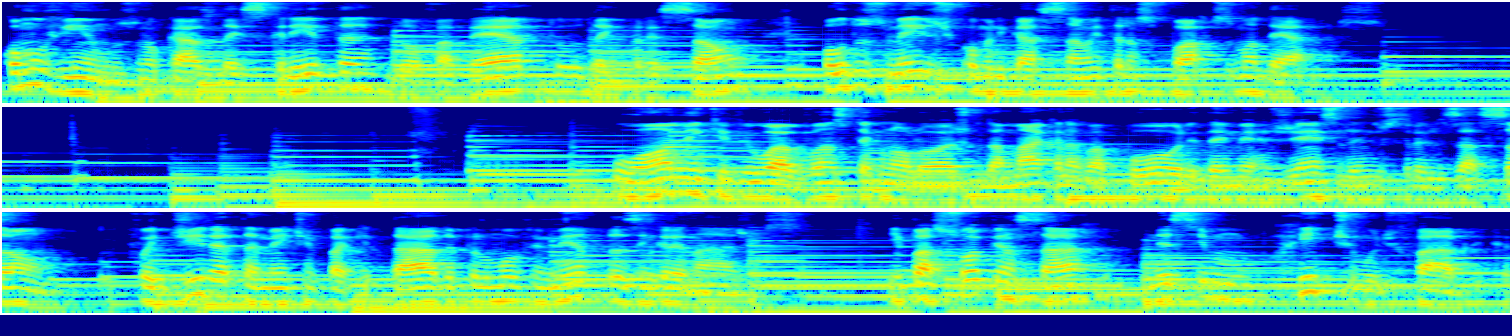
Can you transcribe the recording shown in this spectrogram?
como vimos no caso da escrita, do alfabeto, da impressão ou dos meios de comunicação e transportes modernos. O homem que viu o avanço tecnológico da máquina a vapor e da emergência da industrialização foi diretamente impactado pelo movimento das engrenagens e passou a pensar nesse ritmo de fábrica.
